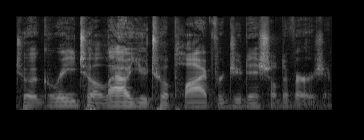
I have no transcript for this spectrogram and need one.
to agree to allow you to apply for judicial diversion.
